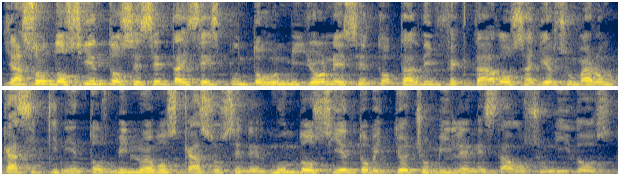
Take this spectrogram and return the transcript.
Ya son 266.1 millones el total de infectados. Ayer sumaron casi 500 mil nuevos casos en el mundo, 128 mil en Estados Unidos.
